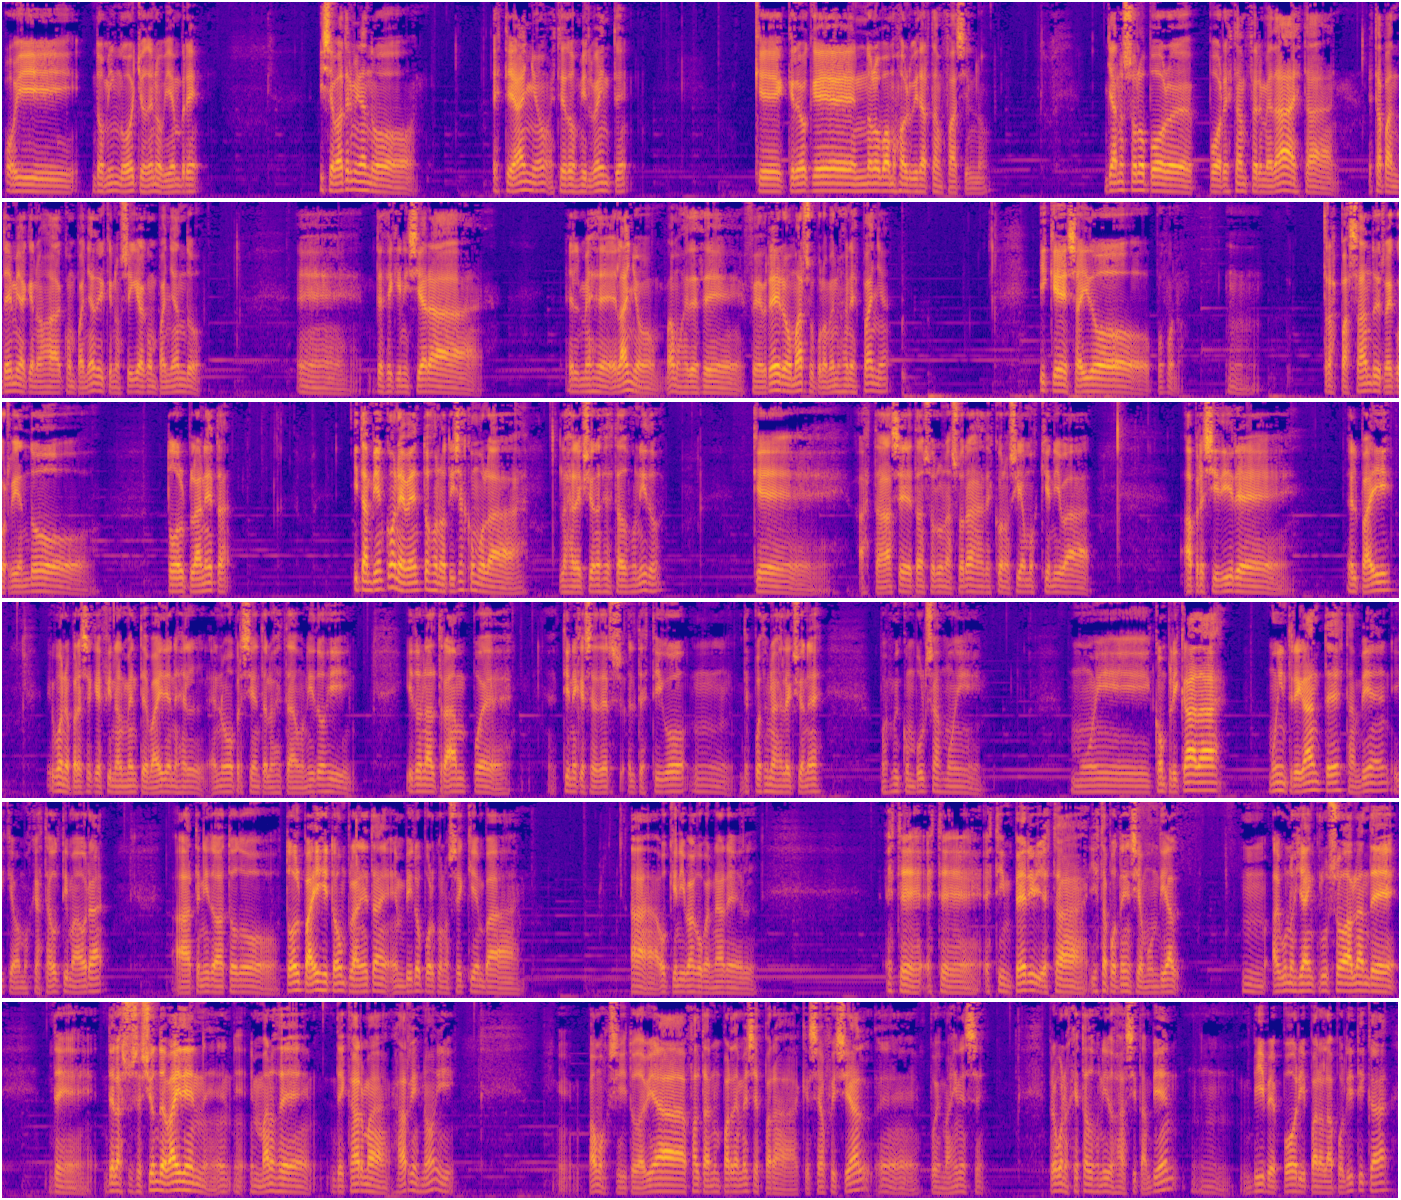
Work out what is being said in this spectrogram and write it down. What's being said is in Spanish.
Hoy domingo 8 de noviembre y se va terminando este año, este 2020, que creo que no lo vamos a olvidar tan fácil, ¿no? Ya no solo por, eh, por esta enfermedad, esta, esta pandemia que nos ha acompañado y que nos sigue acompañando eh, desde que iniciara el mes del año, vamos, desde febrero o marzo, por lo menos en España, y que se ha ido, pues bueno, mm, traspasando y recorriendo todo el planeta. Y también con eventos o noticias como las elecciones de Estados Unidos, que hasta hace tan solo unas horas desconocíamos quién iba a presidir eh, el país y bueno, parece que finalmente Biden es el, nuevo presidente de los Estados Unidos y, Donald Trump pues eh, tiene que ceder el testigo mm, después de unas elecciones pues muy convulsas, muy muy complicadas, muy intrigantes también y que vamos que hasta última hora ha tenido a todo todo el país y todo un planeta en vilo por conocer quién va a, o quién iba a gobernar el, este, este, este imperio y esta, y esta potencia mundial. Mm, algunos ya incluso hablan de, de, la sucesión de Biden en, manos de, de, Karma Harris, ¿no? Y eh, vamos, si todavía faltan un par de meses para que sea oficial, eh, pues imagínense. Pero bueno, es que Estados Unidos es así también, mm, vive por y para la política,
